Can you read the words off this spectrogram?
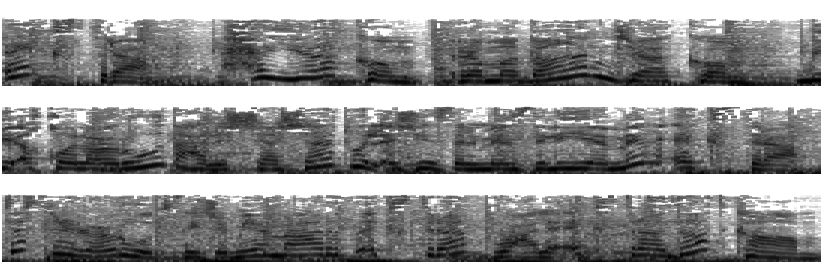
إكسترا. حياكم. رمضان جاكم. بأقوى العروض على الشاشات والأجهزة المنزلية من إكسترا. تسري العروض في جميع معارض إكسترا وعلى إكسترا دوت كوم.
